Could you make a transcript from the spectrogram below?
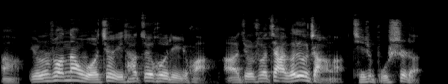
啊，有人说，那我就以他最后这句话啊，就是说价格又涨了。其实不是的，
